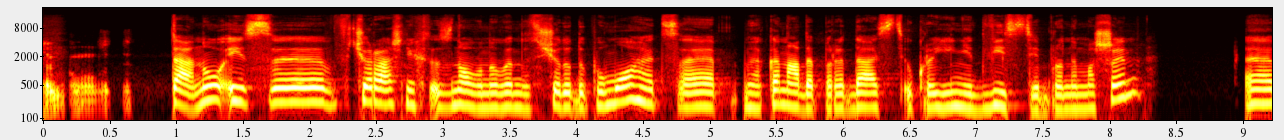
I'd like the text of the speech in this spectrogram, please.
так би мовити. Так, ну із е, вчорашніх знову новин щодо допомоги. Це е, Канада передасть Україні 200 бронемашин. е,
